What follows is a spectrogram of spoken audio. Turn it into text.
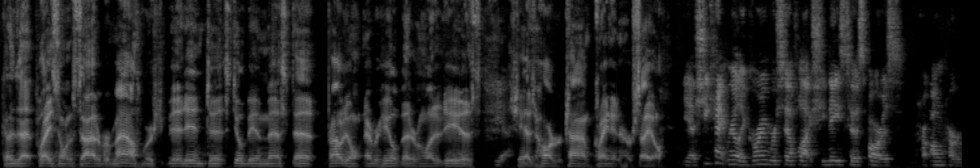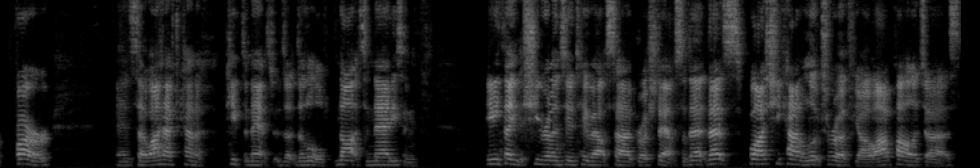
Because that place on the side of her mouth where she bit into it still being messed up probably won't never heal better than what it is. Yeah. She has a harder time cleaning herself. Yeah, she can't really groom herself like she needs to as far as her, on her fur, and so I have to kind of keep the gnats, the, the little knots and natties and anything that she runs into outside brushed out. So that that's why she kind of looks rough, y'all. I apologize.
